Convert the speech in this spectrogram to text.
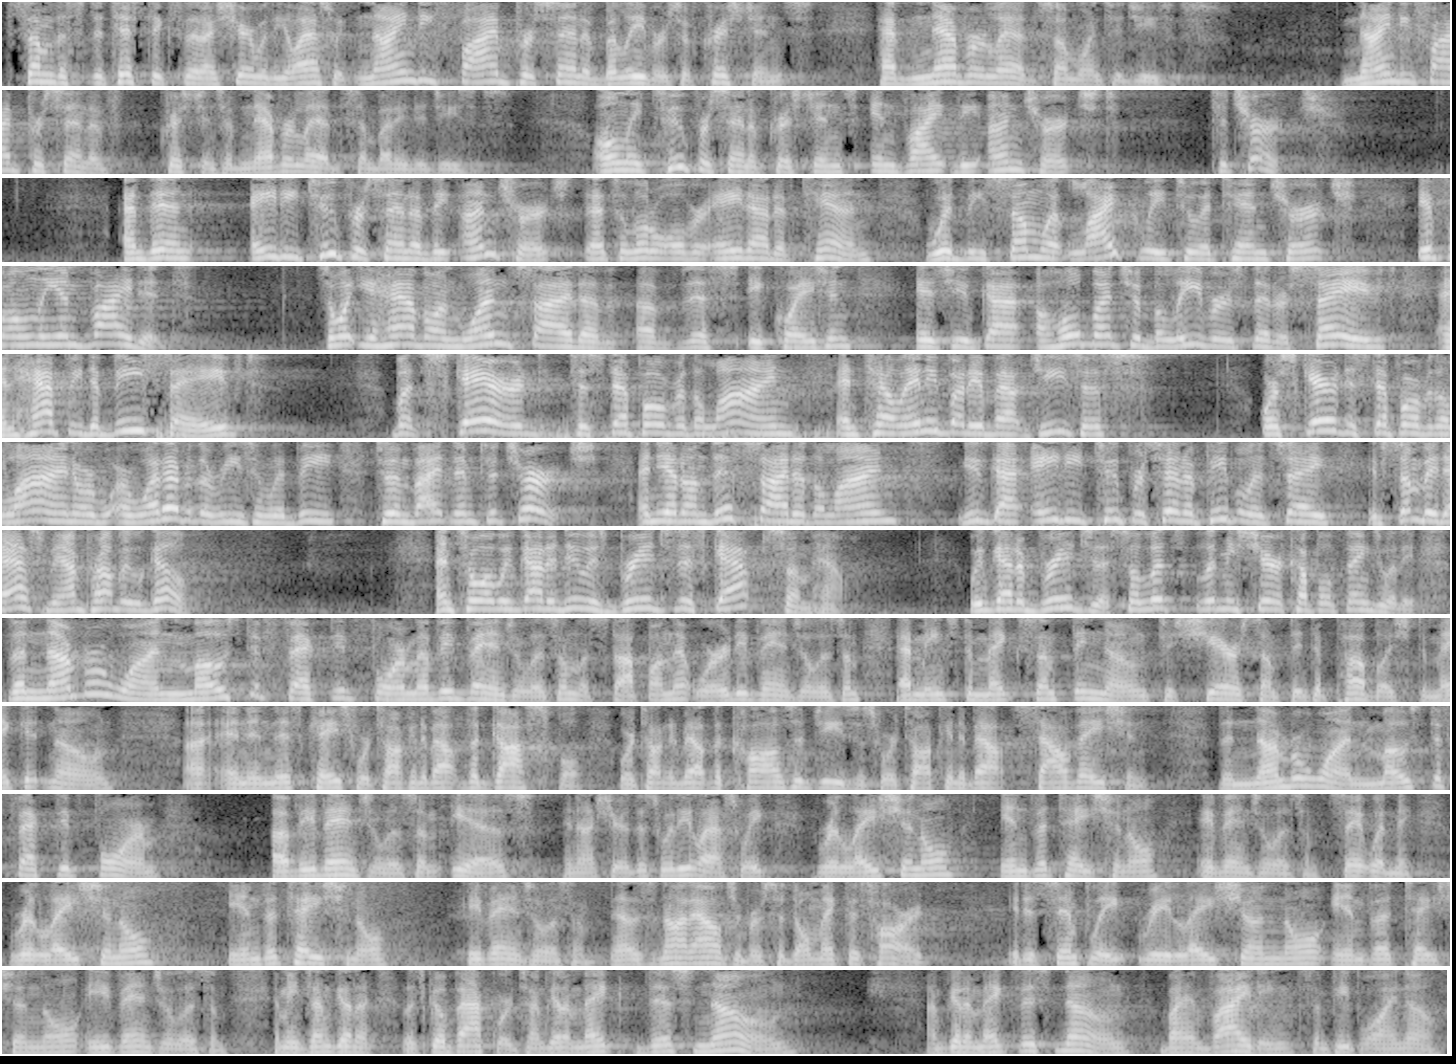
some of the statistics that I shared with you last week 95% of believers, of Christians, have never led someone to Jesus. 95% of Christians have never led somebody to Jesus. Only 2% of Christians invite the unchurched to church. And then 82% of the unchurched, that's a little over 8 out of 10, would be somewhat likely to attend church if only invited. So, what you have on one side of, of this equation is you've got a whole bunch of believers that are saved and happy to be saved, but scared to step over the line and tell anybody about Jesus, or scared to step over the line, or, or whatever the reason would be, to invite them to church. And yet, on this side of the line, you've got 82% of people that say, if somebody asked me, I probably would go. And so what we've got to do is bridge this gap somehow. We've got to bridge this. So let's let me share a couple of things with you. The number one most effective form of evangelism, let's stop on that word evangelism. That means to make something known, to share something, to publish, to make it known. Uh, and in this case, we're talking about the gospel. We're talking about the cause of Jesus. We're talking about salvation. The number one most effective form of evangelism is, and I shared this with you last week, relational, invitational evangelism. Say it with me relational, invitational evangelism. Now, this is not algebra, so don't make this hard. It is simply relational, invitational evangelism. It means I'm going to, let's go backwards. I'm going to make this known. I'm going to make this known by inviting some people I know.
